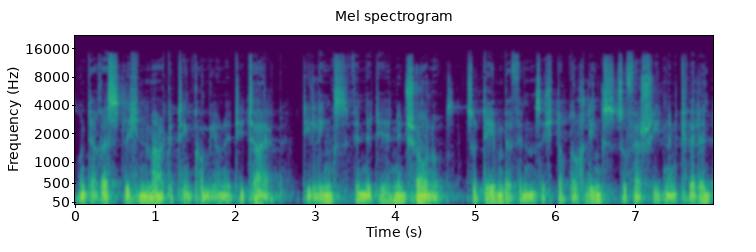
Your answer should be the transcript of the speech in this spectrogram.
und der restlichen Marketing-Community teilen. Die Links findet ihr in den Shownotes. Zudem befinden sich dort auch Links zu verschiedenen Quellen,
